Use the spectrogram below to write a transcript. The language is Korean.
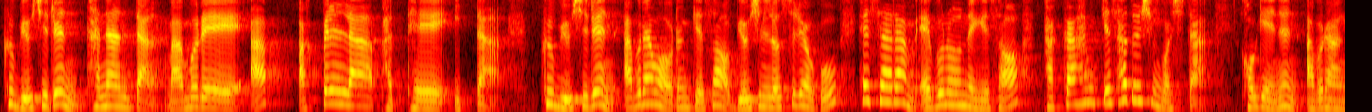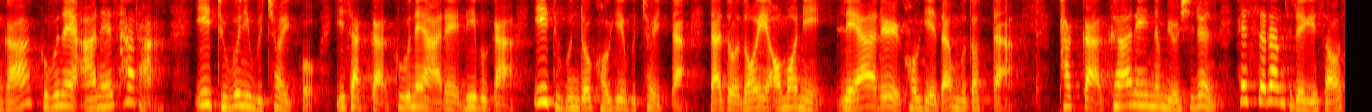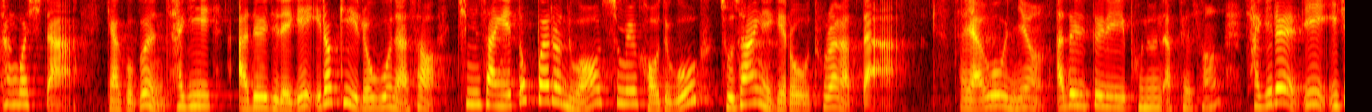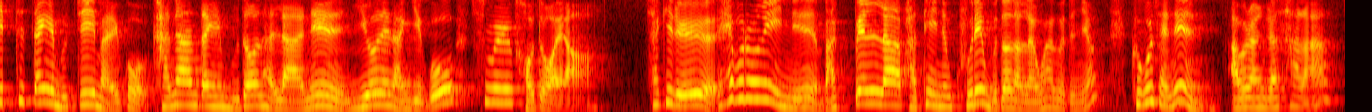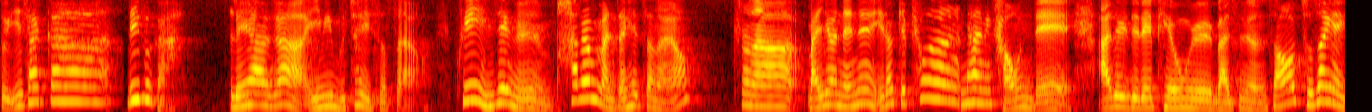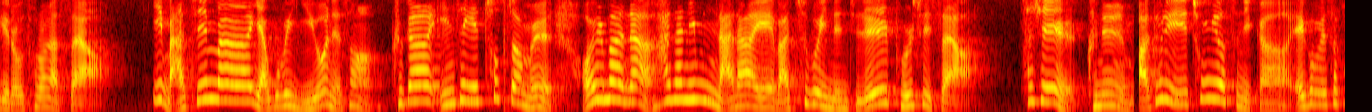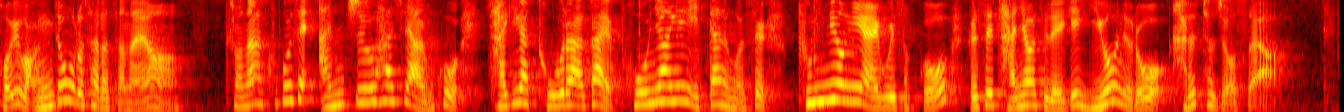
그 묘실은 가나안 땅 마므레 앞 막벨라 밭에 있다. 그 묘실은 아브라함 어른께서 묘실로 쓰려고 햇사람 에브론에게서 밭과 함께 사두신 것이다. 거기에는 아브라함과 그분의 아내 사라 이 두 분이 묻혀 있고 이삭과 그분의 아래 리브가 이 두 분도 거기에 묻혀 있다. 나도 너희 어머니 레아를 거기에다 묻었다. 밭과 그 안에 있는 묘실은 햇사람들에게서 산 것이다. 야곱은 자기 아들들에게 이렇게 이러고 나서 침상에 똑바로 누워 숨을 거두고 조상에게로 돌아갔다. 자, 야곱은요, 아들들이 보는 앞에서 자기를 이 이집트 땅에 묻지 말고 가나안 땅에 묻어달라는 유언을 남기고 숨을 거두어요. 자기를 헤브론에 있는 막벨라 밭에 있는 굴에 묻어달라고 하거든요. 그곳에는 아브람과 사라, 또 이삭과 리브가, 레아가 이미 묻혀 있었어요. 그의 인생은 파란만장했잖아요. 그러나 말년에는 이렇게 평안한 가운데 아들들의 배움을 맞으면서 조상에게로 돌아갔어요. 이 마지막 야곱의 이혼에서 그가 인생의 초점을 얼마나 하나님 나라에 맞추고 있는지를 볼 수 있어요. 사실 그는 아들이 총리였으니까 애굽에서 거의 왕족으로 살았잖아요. 그러나 그곳에 안주하지 않고 자기가 돌아갈 본향이 있다는 것을 분명히 알고 있었고 그것을 자녀들에게 유언으로 가르쳐 주었어요.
